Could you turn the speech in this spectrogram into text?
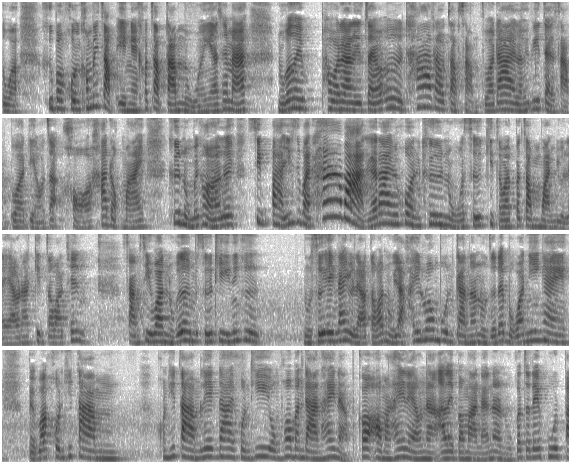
ตัว คือบางคนเขาไม่จับเองไงเขาจับตามหนูอย่างเงี้ยใช่ไหมหนูก็เลยภาวนาในใจว่าเออถ้าเราจับสามตัวได้แล้วพี่แตกสามตัวเดี๋ยวจะขอค่าดอกไม้ คือหนูไม่ขอเลยสิบาทยี่สิบาทห้าบาทก็ได้ทุกคนคือหนูซื้อกิจวัตรประจำวันอยู่แล้วนะกิจวัตรเช่นสามสี่วันหนูก็เดินไปซื้อทีนี่คือหนูซื้อเองได้อยู่แล้ว แต่ว่าหนูอยากให้ร่วมบุญกันนะหนูจะได้บอกว่านี่ไง แบบว่าคนที่ตาม คนที่ตามเลขได้คนที่องค์พ่อบันดาลให้น่ะก็เอามาให้แล้วนะ อะไรประมาณนั้นน่ะหนูก็จะได้พูดไป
